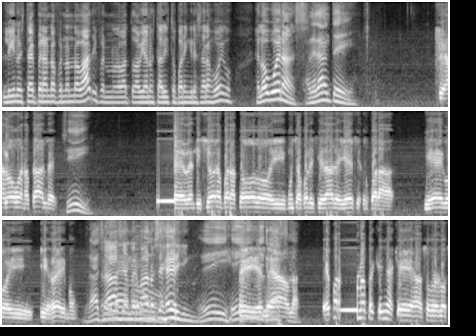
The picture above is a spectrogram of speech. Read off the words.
Lino está esperando a Fernando Abad y Fernando Abad todavía no está listo para ingresar a juego. Hello, buenas. Adelante. Sí, aló, buenas tardes. Sí. Eh, bendiciones para todos y muchas felicidades y éxito para Diego y, y Raymond. Gracias, Gracias, mi hermano. Ese es Hergin. Hey, Sí, él le habla. Es para una pequeña queja sobre los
